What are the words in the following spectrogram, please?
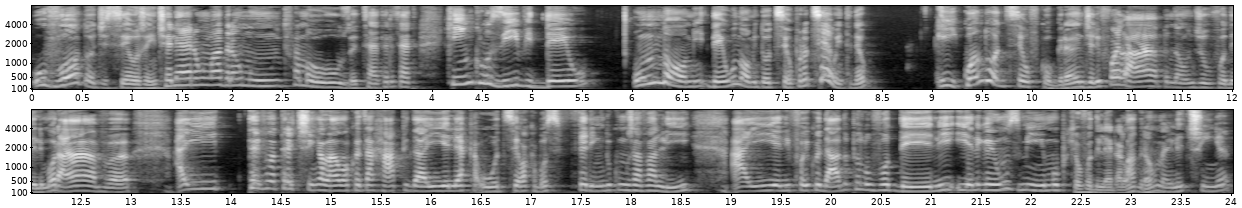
O vô do Odisseu, gente, ele era um ladrão muito famoso, etc, etc. Que inclusive deu um nome, deu o nome do Odisseu pro Odisseu, entendeu? E quando o Odisseu ficou grande, ele foi lá onde o vô dele morava. Aí teve uma tretinha lá, uma coisa rápida, aí ele, o Odisseu acabou se ferindo com um javali. Aí ele foi cuidado pelo vô dele e ele ganhou uns mimos, porque o vô dele era ladrão, né? Ele tinha.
